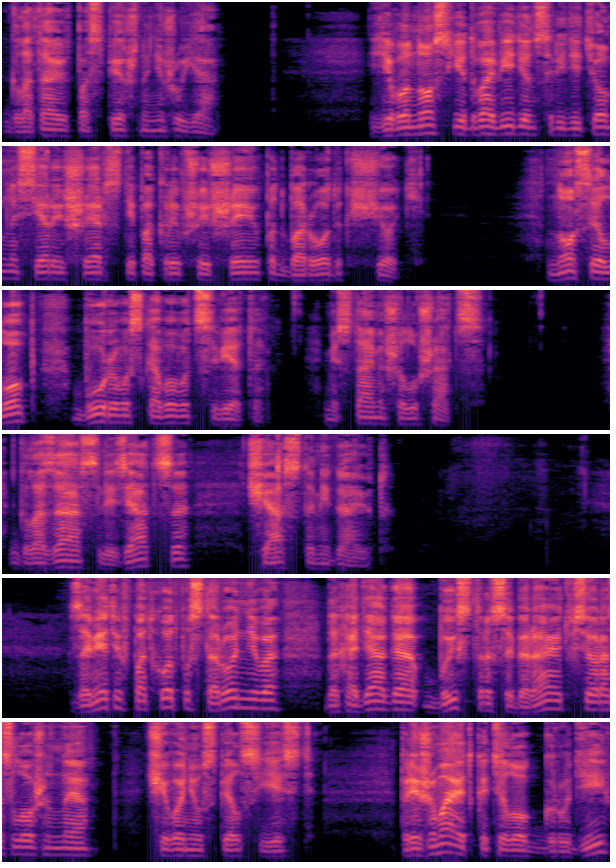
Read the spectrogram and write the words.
глотают поспешно не жуя. Его нос едва виден среди темно-серой шерсти, покрывшей шею, подбородок, щеки. Нос и лоб буро-воскового цвета, местами шелушатся. Глаза слезятся, часто мигают. Заметив подход постороннего, доходяга быстро собирает все разложенное, чего не успел съесть, прижимает котелок к груди,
